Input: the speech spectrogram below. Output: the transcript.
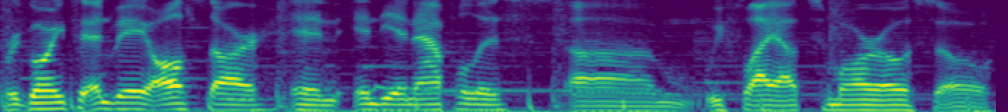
We're going to NBA All Star in Indianapolis. Um, we fly out tomorrow, so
